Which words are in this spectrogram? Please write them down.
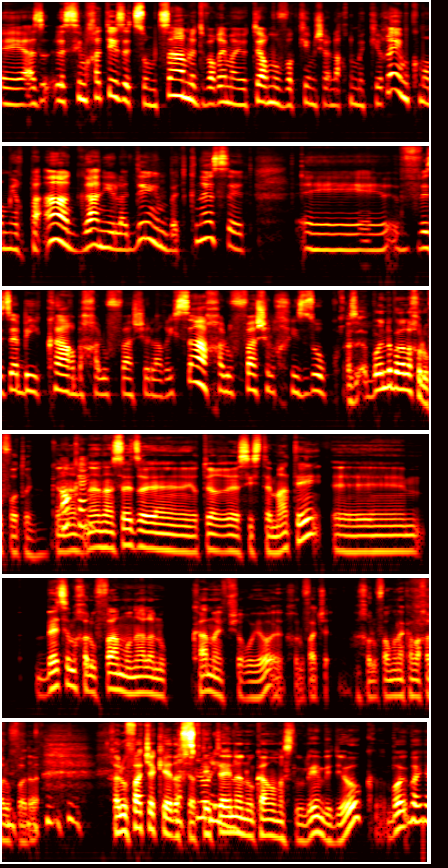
אה, אז לשמחתי זה צומצם לדברים היותר מובהקים שאנחנו מכירים, כמו מרפאה, גן ילדים, בית כנסת, אה, וזה בעיקר בחלופה של הריסה, חלופה של חיזוק. אז בואי נדבר על החלופות רגע. כן, אוקיי. נעשה את זה יותר אה, סיסטמטי. בעצם החלופה מונה לנו כמה אפשרויות, חלופת, החלופה מונה כמה חלופות, חלופת שקד עכשיו תיתן לנו כמה מסלולים בדיוק, בואי בואי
